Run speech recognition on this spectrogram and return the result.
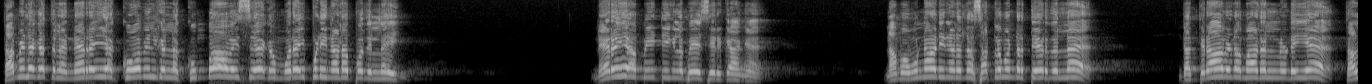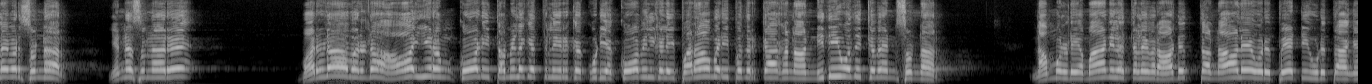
தமிழகத்தில் நிறைய கோவில்களில் கும்பாபிஷேகம் முறைப்படி நடப்பதில்லை. நிறைய மீட்டிங்கில் பேசியிருக்காங்க. நம்ம முன்னாடி நடந்த சட்டமன்ற தேர்தலில் இந்த திராவிட மாடலினுடைய தலைவர் சொன்னார் என்ன சொன்னாரு? வருடா வருடம் ஆயிரம் கோடி தமிழகத்தில் இருக்கக்கூடிய கோவில்களை பராமரிப்பதற்காக நான் நிதி ஒதுக்குவேன் சொன்னார். நம்மளுடைய மாநில தலைவர் அடுத்த நாளே ஒரு பேட்டி கொடுத்தாங்க.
